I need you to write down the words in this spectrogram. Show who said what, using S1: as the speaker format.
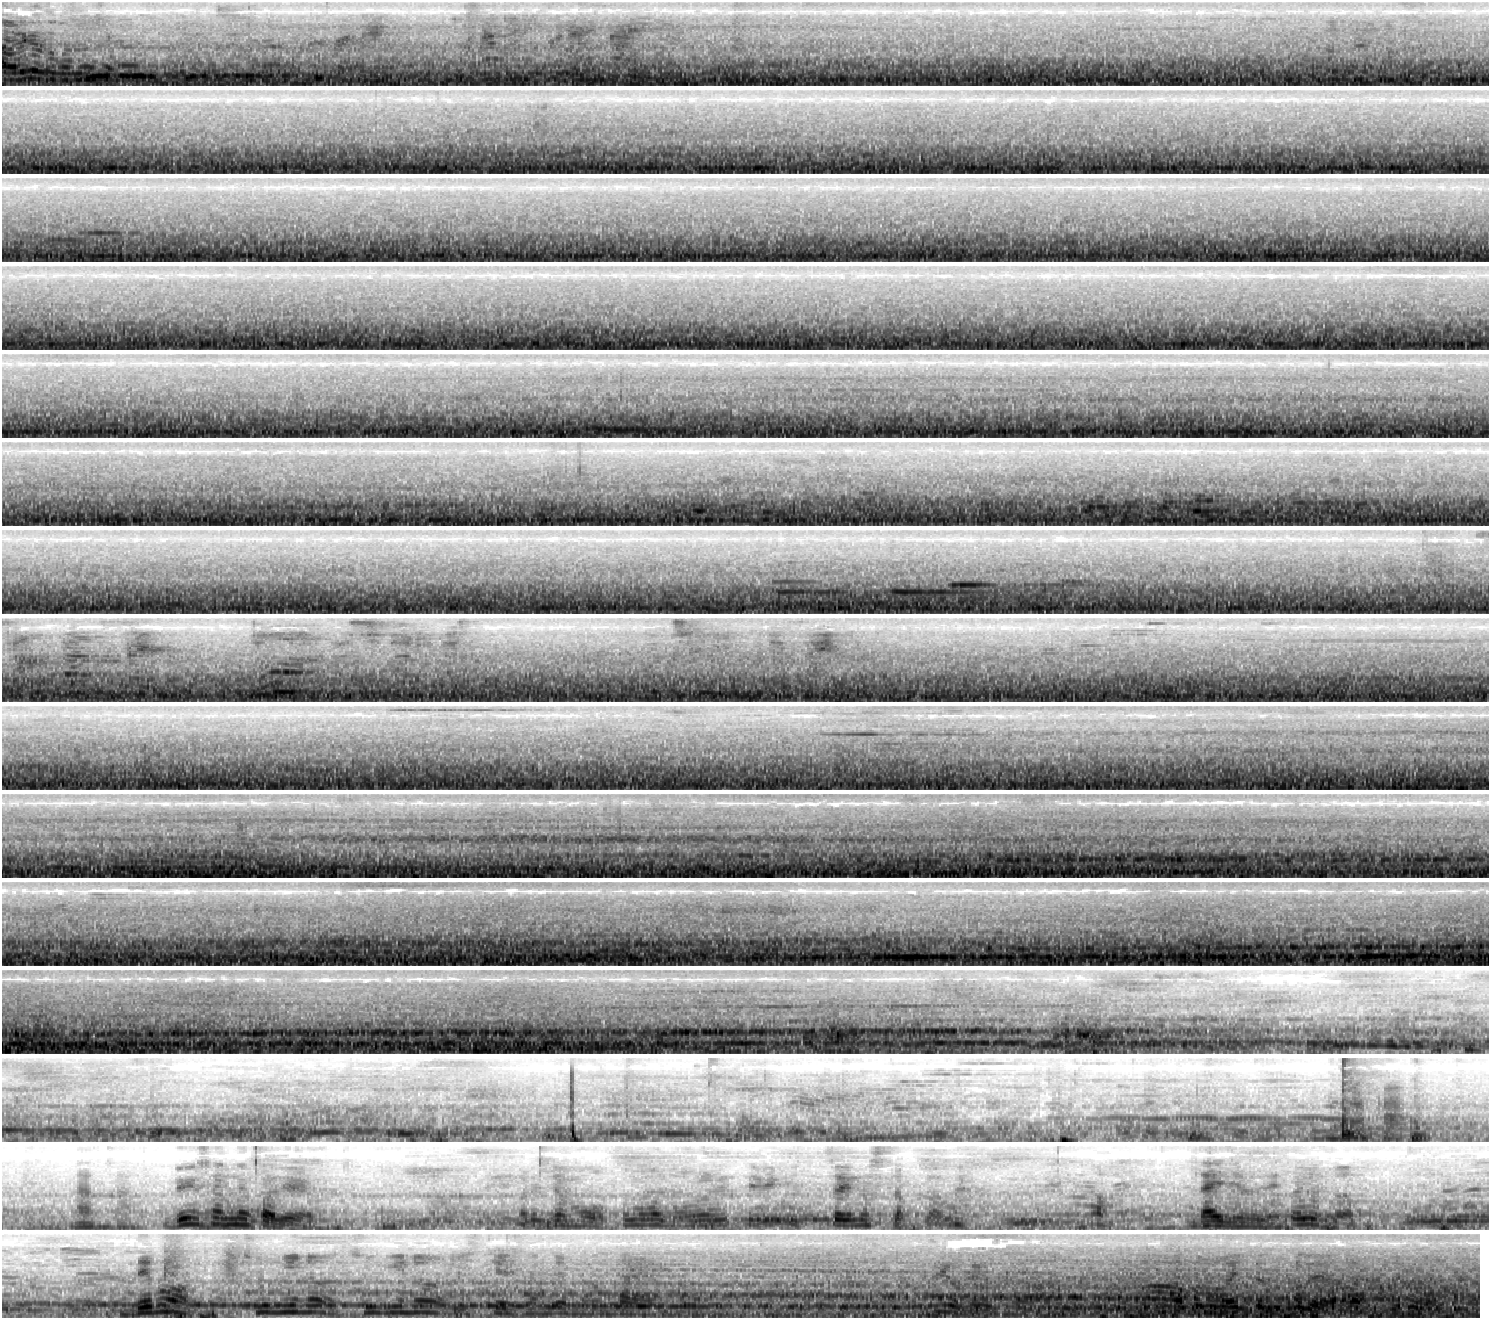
S1: ありがとうございました。電車の中で。あれじゃあもうそのまま乗られて行っちゃいましたかね。あ
S2: 大丈夫です。
S1: 大丈夫ですか？
S2: でも次の次のステーションで問題あります。
S1: 次の電車ああこのまま行ったとこであ来てます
